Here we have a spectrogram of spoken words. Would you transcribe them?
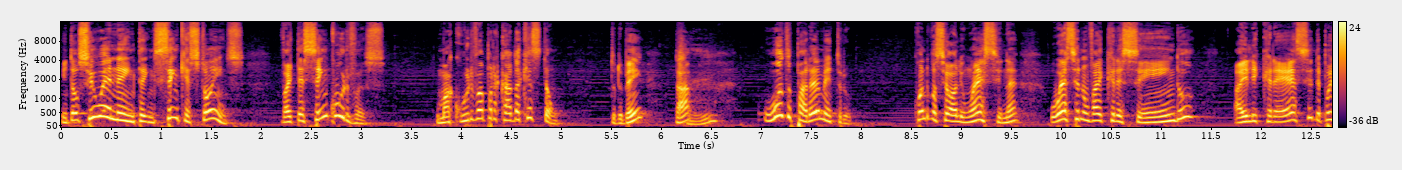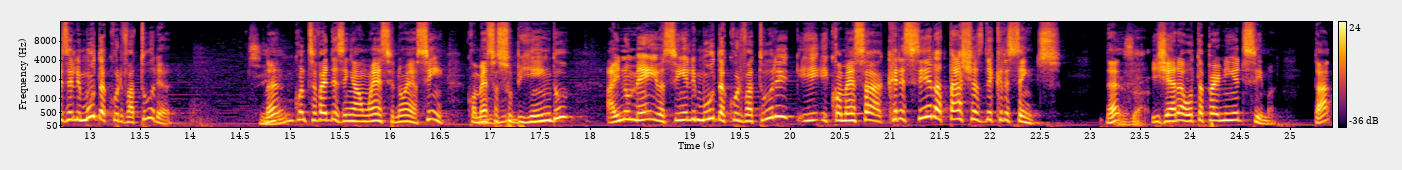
Então se o Enem tem 100 questões, vai ter 100 curvas. Uma curva para cada questão. Tudo bem? Tá? Sim. O outro parâmetro, quando você olha um S, né? O S não vai crescendo, aí ele cresce, depois ele muda a curvatura. Sim. Né? Quando você vai desenhar um S, não é assim? Começa subindo, aí no meio, assim, ele muda a curvatura e, e- e começa a crescer a taxas decrescentes. Né? Exato. E gera outra perninha de cima. Tá?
